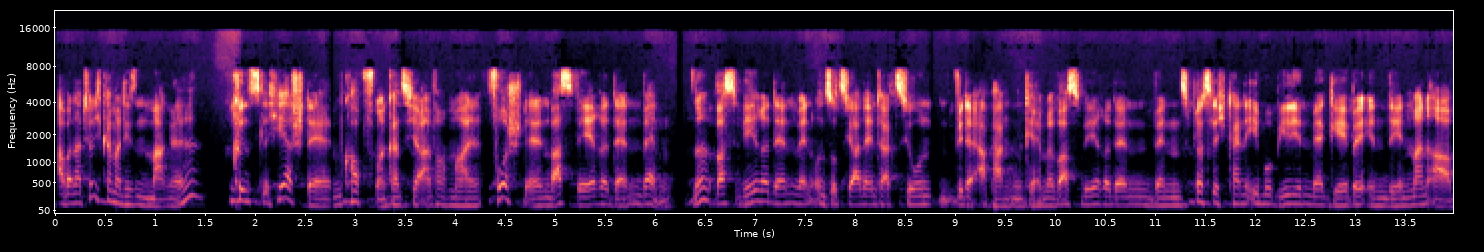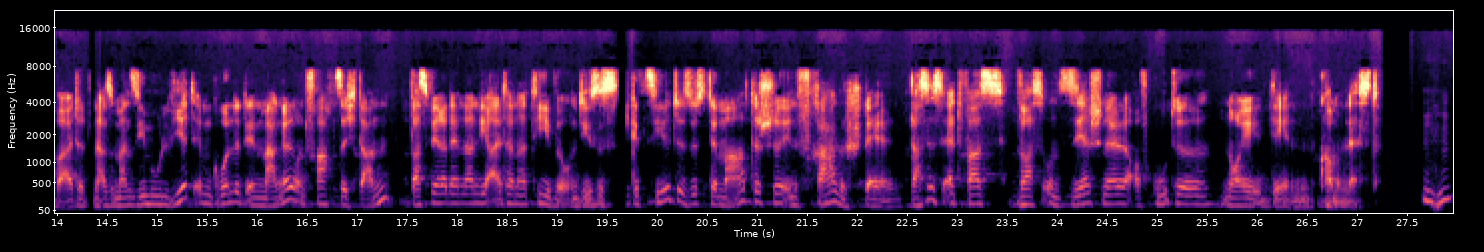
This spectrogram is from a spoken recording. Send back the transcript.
Aber natürlich kann man diesen Mangel künstlich herstellen im Kopf. Man kann sich ja einfach mal vorstellen, was wäre denn, wenn? Ne? Was wäre denn, wenn uns soziale Interaktion wieder abhanden käme? Was wäre denn, wenn es plötzlich keine Immobilien mehr gäbe, in denen man arbeitet? Also man simuliert im Grunde den Mangel und fragt sich dann, was wäre denn dann die Alternative? Und dieses gezielte, systematische Infragestellen, das ist etwas, was uns sehr schnell auf gute neue Ideen kommen lässt. Mhm.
